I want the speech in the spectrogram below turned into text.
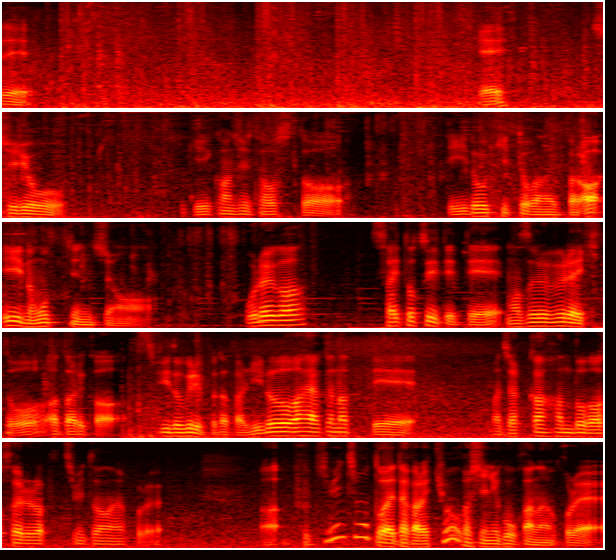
え？で、え？終了。いい感じに倒した。で、移動キットがないから、あ、いいの持ってんじゃん。俺がサイトついてて、マズルブレーキと、あとあれか、スピードグリップだからリロードが速くなって、まあ、若干反動が抑えるアタッチメントだな、これ。あ、武器メンチモット湧いたから強化しに行こうかな、これ。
